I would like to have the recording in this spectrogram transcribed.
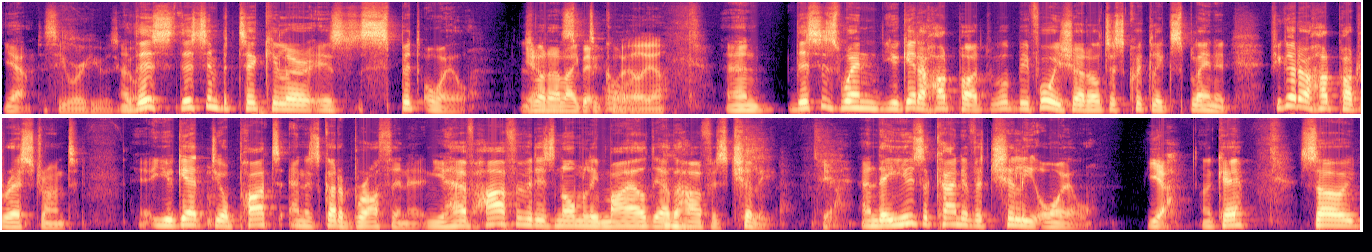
Yeah. to see where he was Now going. this this in particular is spit oil, is Yeah, what I like to call oil, it. Yeah. And this is when you get a hot pot. Well, before we show it, I'll just quickly explain it. If you go to a hot pot restaurant, you get your pot and it's got a broth in it, and you have half of it is normally mild, the other half is chili. Yeah. And they use a kind of a chili oil. Yeah. Okay, so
